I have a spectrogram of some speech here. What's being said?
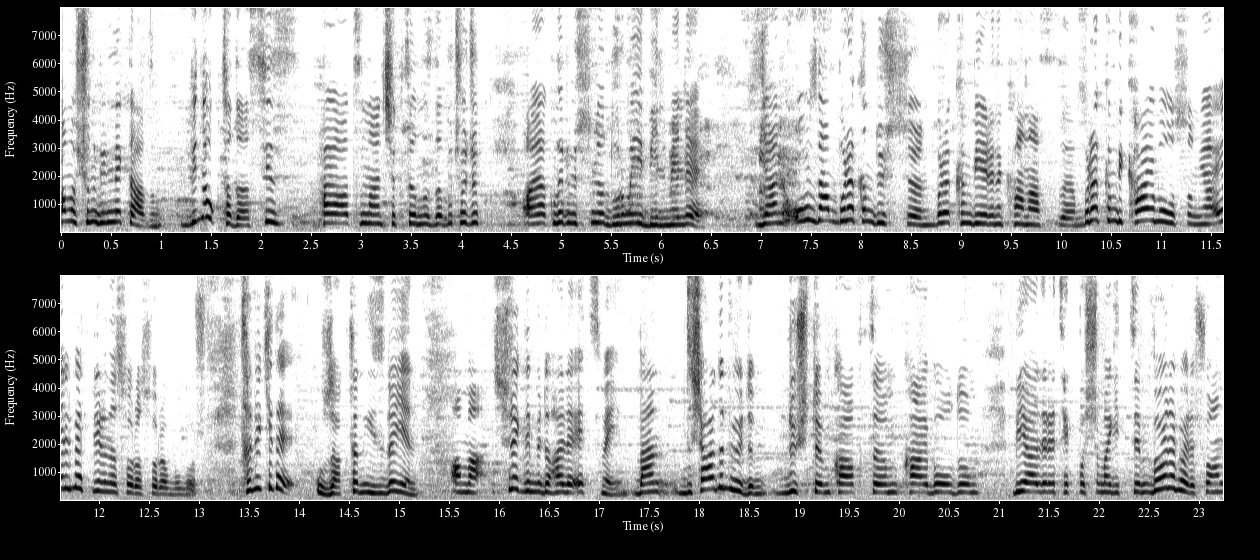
Ama şunu bilmek lazım. Bir noktada siz hayatından çıktığınızda bu çocuk ayakları üstünde durmayı bilmeli. Yani o yüzden bırakın düşsün, bırakın bir yerini kanatsın, bırakın bir kaybolsun ya elbet birine sonra sonra bulur. Tabii ki de uzaktan izleyin ama sürekli müdahale etmeyin. Ben dışarıda büyüdüm, düştüm, kalktım, kayboldum, bir yerlere tek başıma gittim. Böyle böyle şu an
